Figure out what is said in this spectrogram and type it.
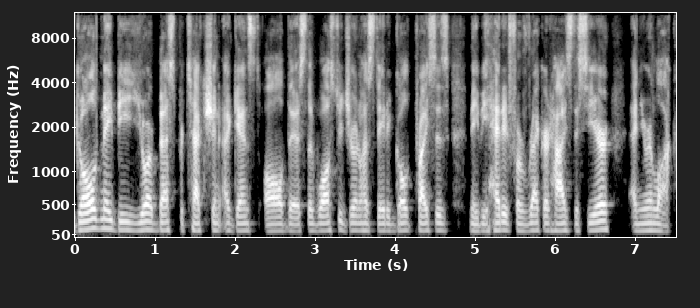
Gold may be your best protection against all this. The Wall Street Journal has stated gold prices may be headed for record highs this year, and you're in luck.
